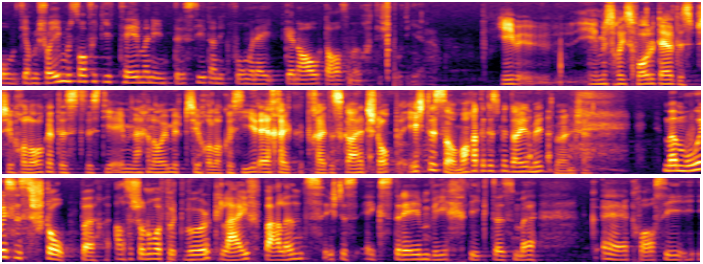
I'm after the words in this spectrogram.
und ich habe mich schon immer so für diese Themen interessiert und ich gefunden, hey, genau das möchte ich studieren. Ich, ich habe immer so ein das Vorurteil, dass Psychologen, dass, dass die eben nachher noch immer psychologisieren, ich kann, kann das gar nicht stoppen. Ist das so? Macht ihr das mit euren Mitmenschen? Man muss es stoppen. Also schon nur für die Work-Life-Balance ist es extrem wichtig, dass man äh, quasi,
